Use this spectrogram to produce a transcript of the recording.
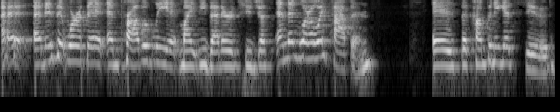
and is it worth it? And probably it might be better to just, and then what always happens is the company gets sued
